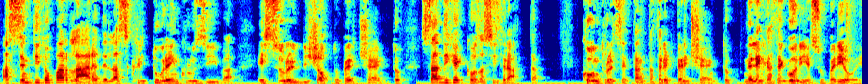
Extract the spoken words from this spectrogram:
ha sentito parlare della scrittura inclusiva e solo il 18% sa di che cosa si tratta contro il 73% nelle categorie superiori.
